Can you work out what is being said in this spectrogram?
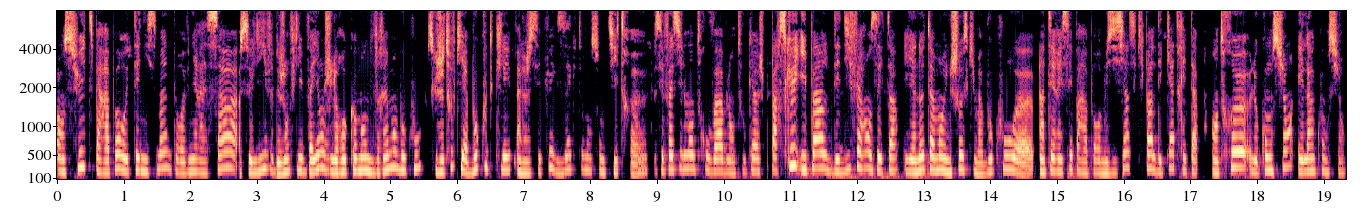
ensuite, par rapport au tennisman, pour revenir à ça, ce livre de Jean-Philippe Vaillant, je le recommande vraiment beaucoup parce que je trouve qu'il y a beaucoup de clés. Alors je sais plus exactement son titre. Euh, c'est facilement trouvable en tout cas parce que il parle des différents états. il y a notamment une chose qui m'a beaucoup euh, intéressée par rapport aux musiciens, c'est qu'il parle des quatre étapes entre le conscient et l'inconscient,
